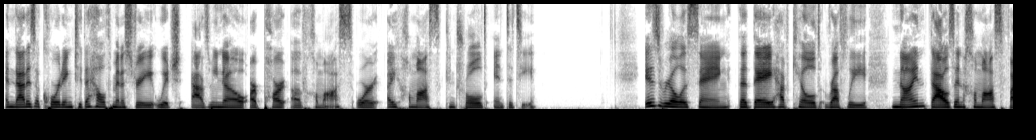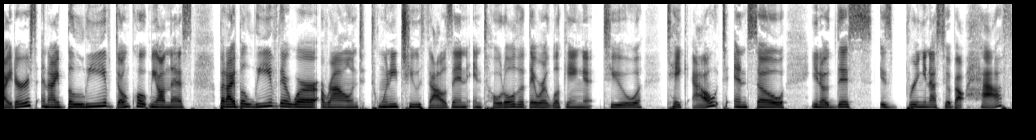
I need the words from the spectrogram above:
And that is according to the health ministry, which, as we know, are part of Hamas or a Hamas controlled entity. Israel is saying that they have killed roughly 9,000 Hamas fighters. And I believe, don't quote me on this, but I believe there were around 22,000 in total that they were looking to take out. And so, you know, this is bringing us to about half.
